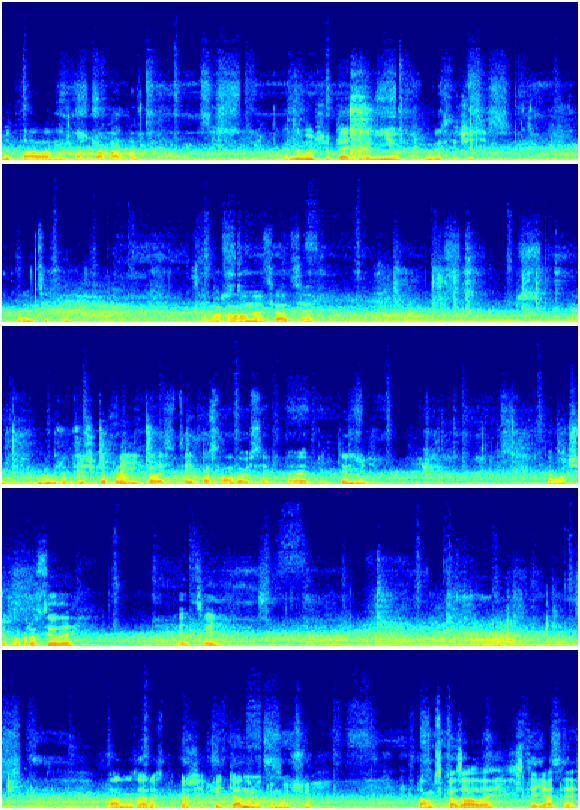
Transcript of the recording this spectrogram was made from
металу не так багато. Я думаю, що 5 ремнів вистачить. В принципі, саме головне це оце. Ми вже трішки проїхались, цей послабився, треба підтягнути. Тому що попросили та цей. Ладно, зараз тепер ще підтягнемо, тому що там сказали стояти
